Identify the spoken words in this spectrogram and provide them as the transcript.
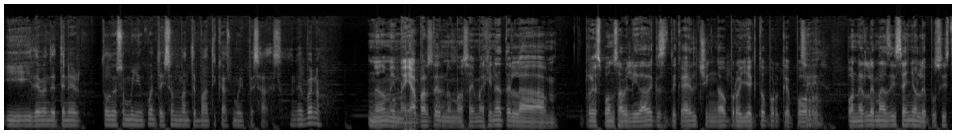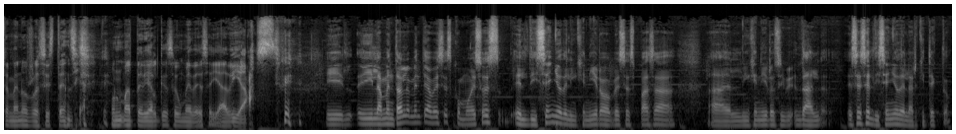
y deben de tener todo eso muy en cuenta y son matemáticas muy pesadas. Bueno, No, mi, y Poquito aparte, no, o sea, imagínate la mm, responsabilidad de que se te cae el chingado proyecto porque por Sí. ponerle más diseño le pusiste menos resistencia. Un material que se humedece y adiós. Y, y lamentablemente a veces como eso es el diseño del ingeniero, a veces pasa al ingeniero civil, al- ese es el diseño del arquitecto,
